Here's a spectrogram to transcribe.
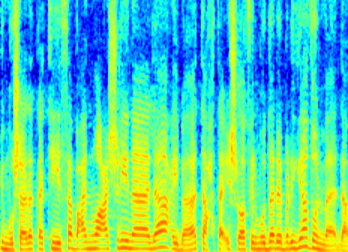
بمشاركة 27 لاعبة تحت إشراف المدرب رياض المان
